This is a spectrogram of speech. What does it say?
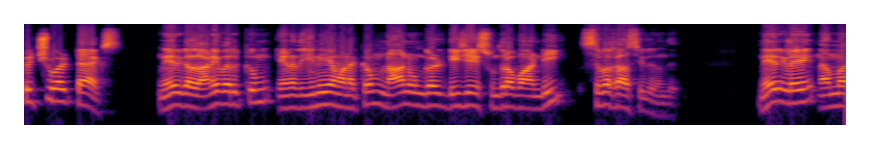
ஸ்பிரிச்சுவல் டேக்ஸ் நேர்கள் அனைவருக்கும் எனது இனிய வணக்கம். நான் உங்கள் டிஜே சுந்தரபாண்டி சிவகாசியிலிருந்து. நேர்களே நம்ம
